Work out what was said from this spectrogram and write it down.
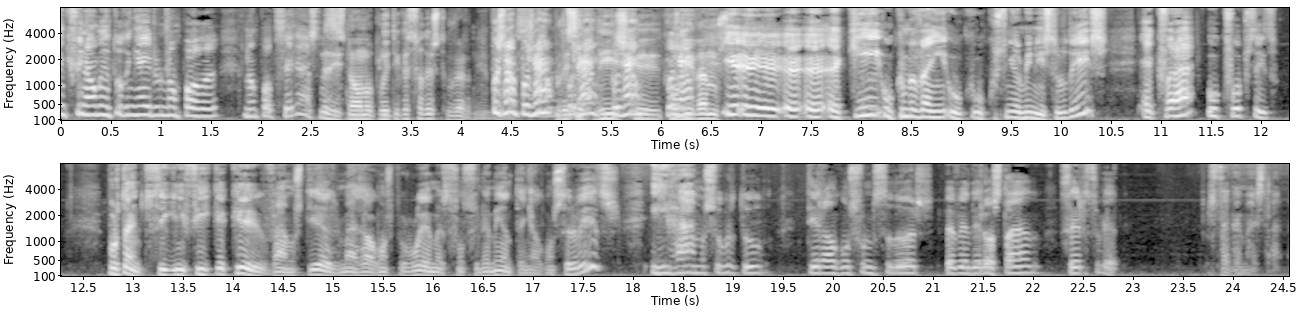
em que finalmente o dinheiro não pode, não pode ser gasto. Mas isso não é uma política só deste governo. Pois não, pois não. Por isso é que diz que convivamos. Aqui o que me vem, o que o senhor Ministro diz é que fará o que for preciso. Portanto, significa que vamos ter mais alguns problemas de funcionamento em alguns serviços e vamos, sobretudo, ter alguns fornecedores a vender ao Estado sem receber. Recebem mais tarde.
